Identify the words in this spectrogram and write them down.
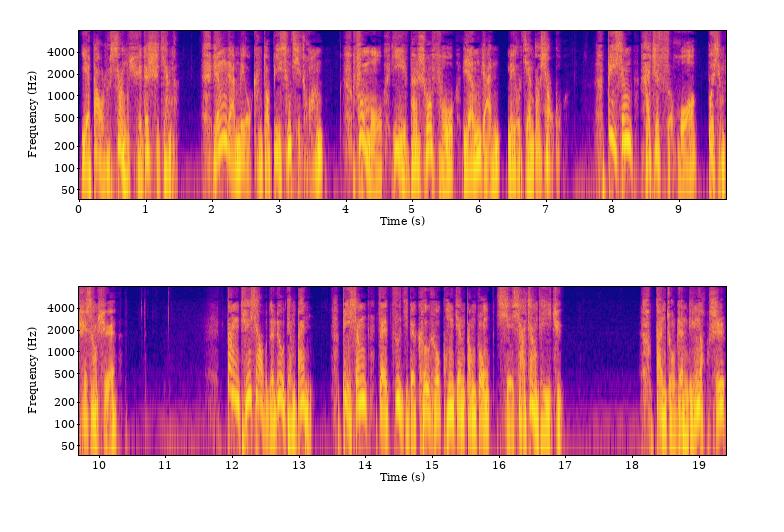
也到了上学的时间了，仍然没有看到毕生起床。父母一番说服，仍然没有见到效果。毕生还是死活不想去上学。当天下午的六点半，毕生在自己的 QQ 空间当中写下这样的一句：“班主任林老师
